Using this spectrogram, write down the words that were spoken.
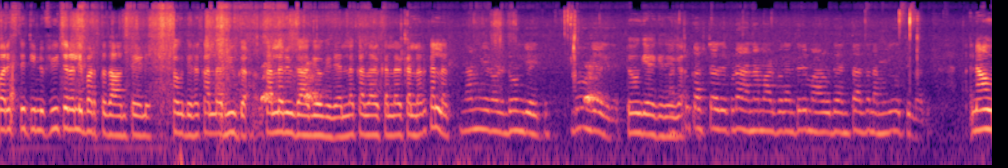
ಪರಿಸ್ಥಿತಿ ಇನ್ನು ಫ್ಯೂಚರಲ್ಲಿ ಬರ್ತದಾ ಅಂತೇಳಿ ಹೋಗುದಿಲ್ಲ ಕಲರ್ ಯುಗ ಕಲರ್ ಯುಗ ಆಗಿ ಹೋಗಿದೆ. ಎಲ್ಲ ಕಲರ್ ಕಲರ್ ಕಲರ್ ಕಲರ್ ನಮಗೆ ನೋಡಿ ಡೋಂಗಿ ಆಯ್ತು ಡೋಂಗಿ ಆಗಿದೆ. ಡೋಂಗಿ ಆಗಿದೆ ಈಗ. ಅಷ್ಟು ಕಷ್ಟ ಆದ್ರೆ ಕೂಡ ಹಣ ಮಾಡ್ಬೇಕಂತೇಳಿ ಮಾಡುವುದು ಅಂತ ಅಂತ ನಮಗೆ ಗೊತ್ತಿಲ್ಲ ಅದು. ನಾವು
